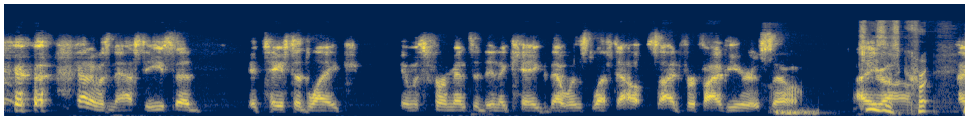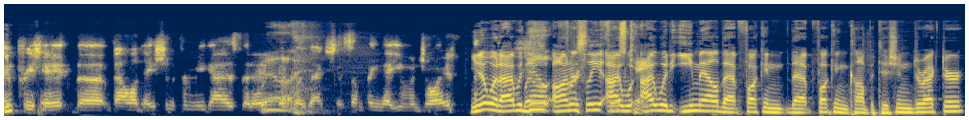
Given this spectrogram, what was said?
kind of was nasty. He said it tasted like it was fermented in a keg that was left outside for five years. So Jesus I, uh, Christ. I You- appreciate the validation from you guys that it, Well- it was actually something that you enjoyed. You know what I would Well, do? Honestly, first- I would Kate. I would email that fucking that fucking competition director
